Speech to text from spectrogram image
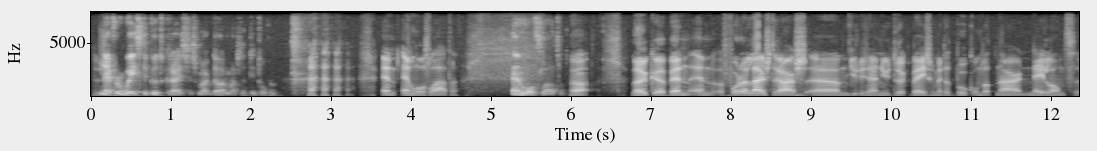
Dus... Never waste a good crisis, maak daar maar de titel van. en, en loslaten. En loslaten. Ja. Leuk uh, Ben. En voor de luisteraars, uh, jullie zijn nu druk bezig met het boek om dat naar Nederland, uh,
